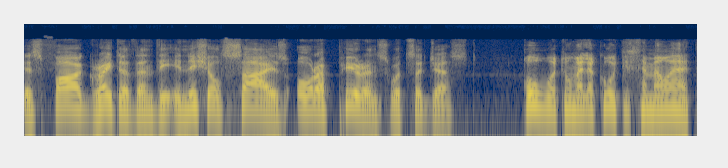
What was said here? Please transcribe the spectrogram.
is far greater than the initial size or appearance would suggest. قوة ملكوت السماوات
